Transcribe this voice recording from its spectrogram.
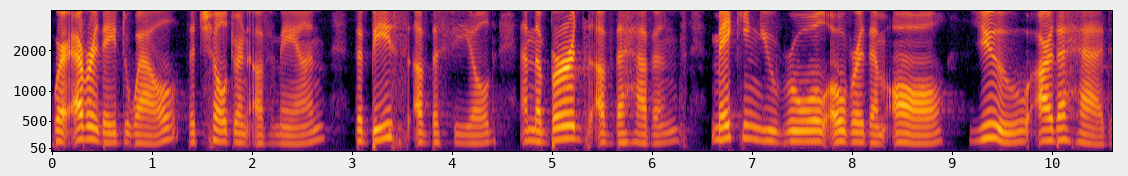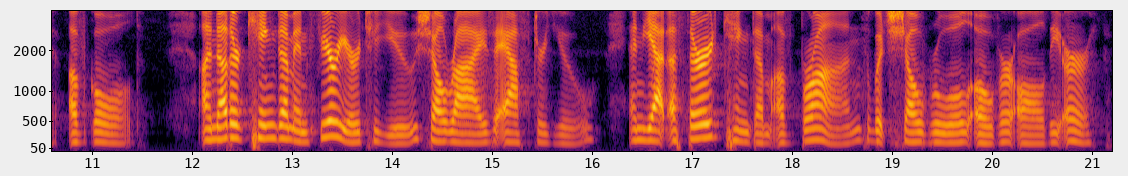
wherever they dwell, the children of man, the beasts of the field, and the birds of the heavens, making you rule over them all, you are the head of gold. Another kingdom inferior to you shall rise after you and yet a third kingdom of bronze, which shall rule over all the earth.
